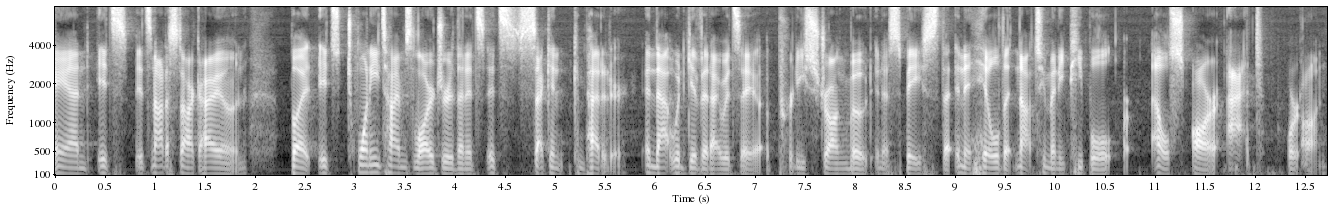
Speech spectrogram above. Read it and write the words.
And it's it's not a stock I own, but it's 20 times larger than its its second competitor. And that would give it, I would say, a pretty strong moat in a space that in a hill that not too many people else are at or on.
